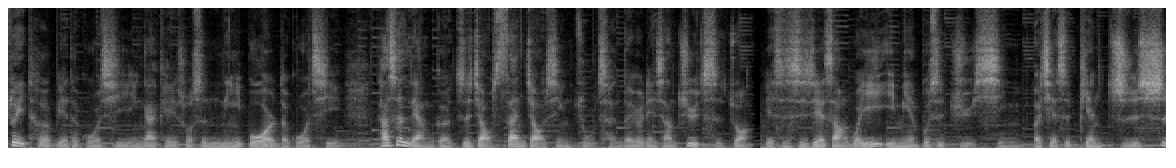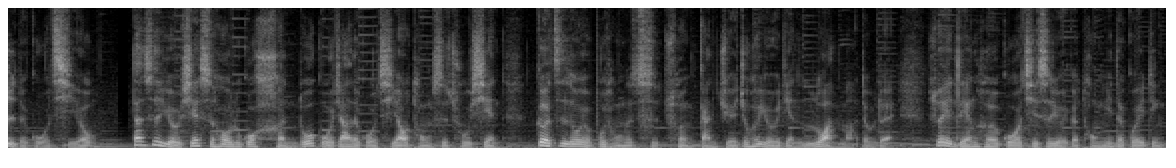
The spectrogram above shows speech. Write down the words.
最特别的国旗应该可以说是尼泊尔的国旗，它是两个直角三角形组成的，有点像锯齿状，也是世界上唯一一面不是矩形，而且是偏直视的国旗哦。但是有些时候，如果很多国家的国旗要同时出现，各自都有不同的尺寸，感觉就会有一点乱嘛，对不对？所以联合国其实有一个统一的规定，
